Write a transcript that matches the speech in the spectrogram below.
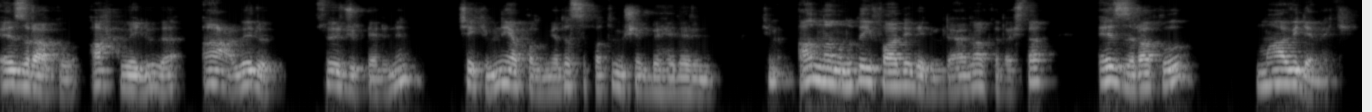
ezraku, ahvelu ve a'velu sözcüklerinin çekimini yapalım ya da sıfatı müşebbehelerinin. Şimdi anlamını da ifade edelim değerli arkadaşlar. Ezraku mavi demek.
